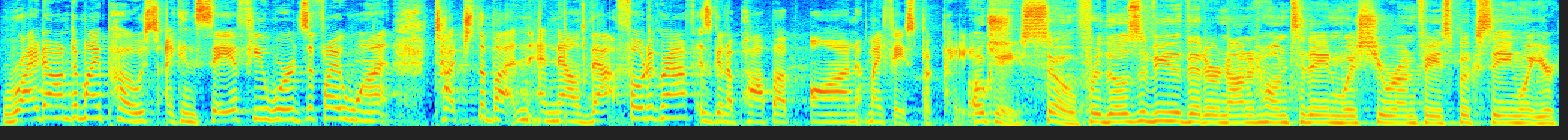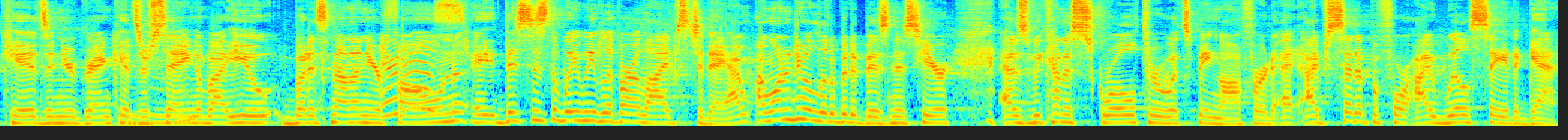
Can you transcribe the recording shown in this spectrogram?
right onto my post. I can say a few words if I want, touch the button, and now that photograph is gonna pop up on my Facebook page. Okay, so for those of you that are not at home today and wish you were on Facebook seeing what your kids and your grandkids are saying about you, but it's not on your There phone, eh, this is the way we live our lives today. I, I want to do a little bit of business here as we kind of scroll through what's being offered. I've said it before, I will say it again.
